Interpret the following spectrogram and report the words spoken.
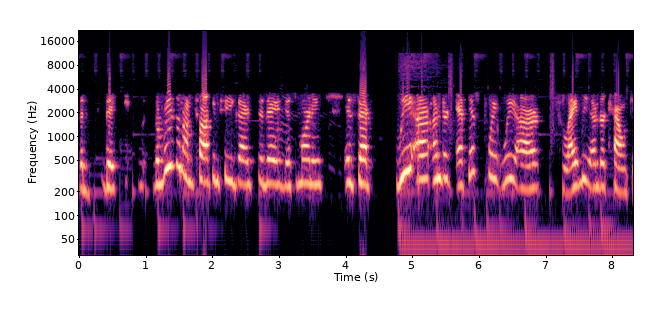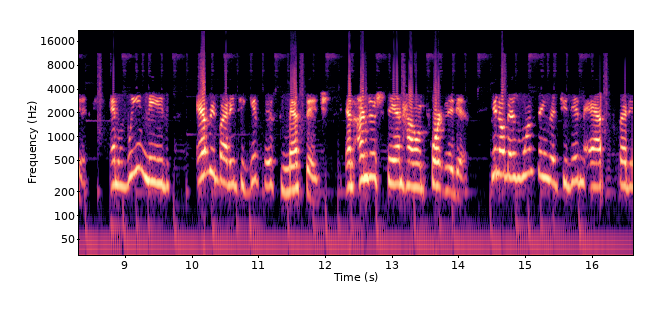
the the the reason I'm talking to you guys today this morning is that we are under at this point we are slightly undercounted and we need everybody to get this message and understand how important it is. You know, there's one thing that you didn't ask, Freddie,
